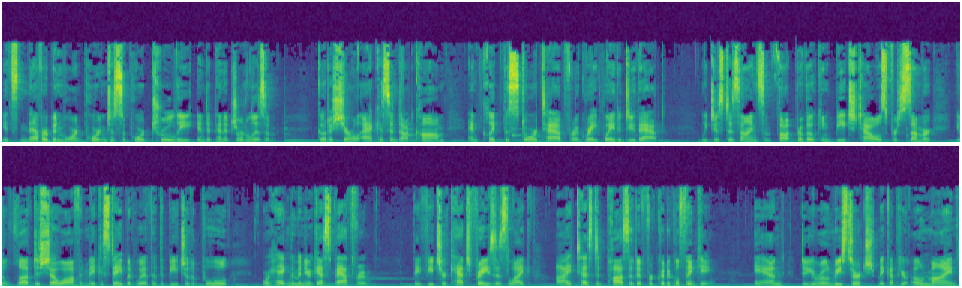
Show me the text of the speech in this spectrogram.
it's never been more important to support truly independent journalism. Go to SharylAttkisson.com and click the Store tab for a great way to do that. We just designed some thought provoking beach towels for summer you'll love to show off and make a statement with at the beach or the pool, or hang them in your guest bathroom. They feature catchphrases like, I tested positive for critical thinking, and do your own research, make up your own mind,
